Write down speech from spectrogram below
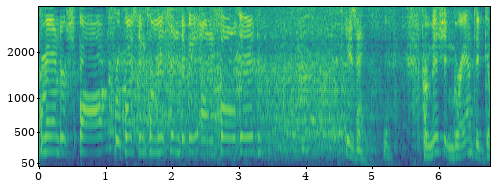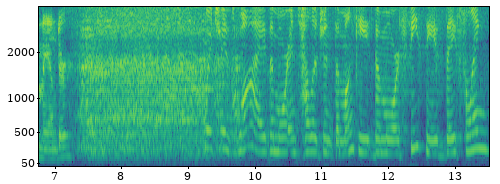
Commander Spock requesting permission to be unfolded. Excuse me. Permission granted, Commander. Which is why the more intelligent the monkey, the more feces they fling.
